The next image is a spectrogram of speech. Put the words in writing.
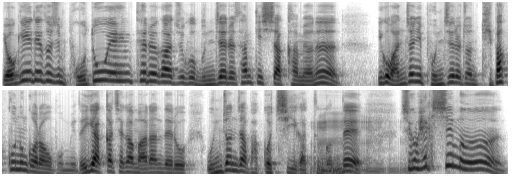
여기에 대해서 지금 보도의 행태를 가지고 문제를 삼기 시작하면은 이거 완전히 본질을 전 뒤바꾸는 거라고 봅니다. 이게 아까 제가 말한 대로 운전자 바꿔치기 같은 건데 음, 음, 음. 지금 핵심은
